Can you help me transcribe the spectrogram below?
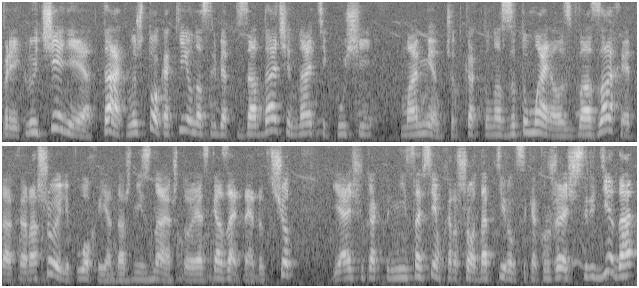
приключении. Так, ну что, какие у нас, ребятки, задачи на текущий момент? Что-то как-то у нас затуманилось в глазах. Это хорошо или плохо? Я даже не знаю, что я сказать на этот счет. Я еще как-то не совсем хорошо адаптировался к окружающей среде, да?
